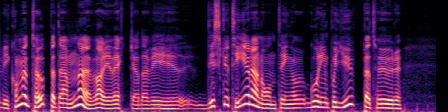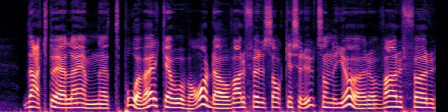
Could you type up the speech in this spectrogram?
vi kommer ta upp ett ämne varje vecka där vi diskuterar någonting och går in på djupet hur det aktuella ämnet påverkar vår vardag och varför saker ser ut som det gör och varför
